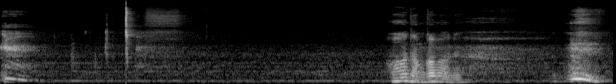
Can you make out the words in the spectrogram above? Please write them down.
아 난감하네.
